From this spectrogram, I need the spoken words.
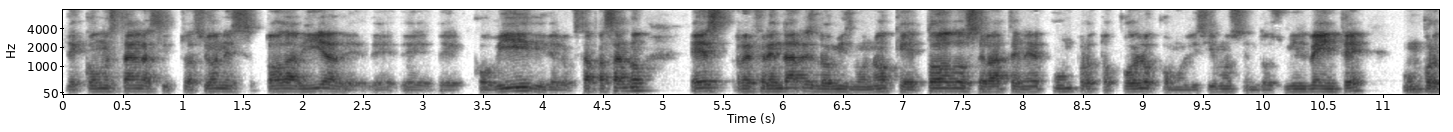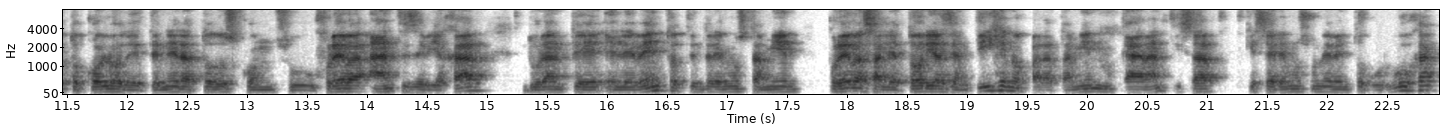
de cómo están las situaciones todavía de, de, COVID y de lo que está pasando, es refrendarles lo mismo, ¿no? Que todo se va a tener un protocolo como lo hicimos en 2020 un protocolo de tener a todos con su prueba antes de viajar. Durante el evento tendremos también pruebas aleatorias de antígeno para también garantizar que seremos un evento burbuja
